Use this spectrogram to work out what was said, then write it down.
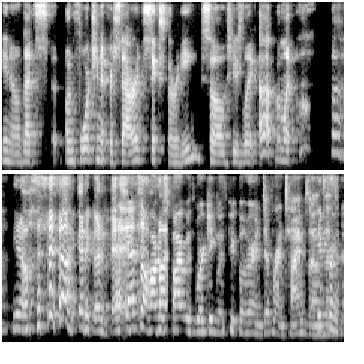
you know, that's unfortunate for Sarah. It's 6 30. So she's like, up. I'm like, oh, Ah, you know, I gotta go to bed. That's the hardest But- part with working with people who are in different time zones. Different isn't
